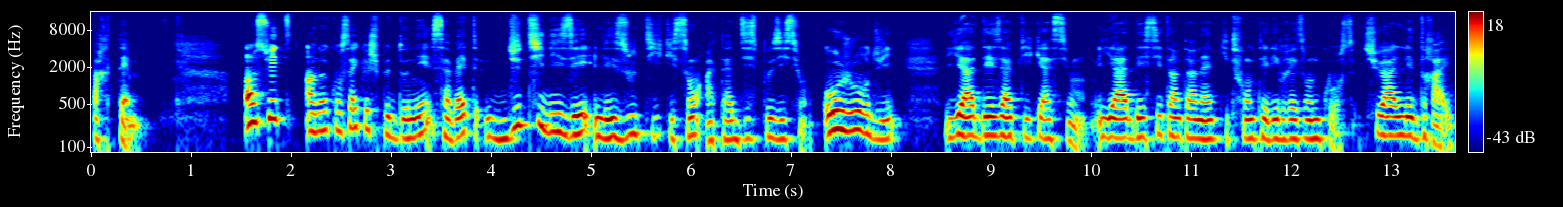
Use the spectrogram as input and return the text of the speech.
par thème. Ensuite, un autre conseil que je peux te donner, ça va être d'utiliser les outils qui sont à ta disposition. Aujourd'hui, il y a des applications, il y a des sites internet qui te font tes livraisons de courses, tu as les drives,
